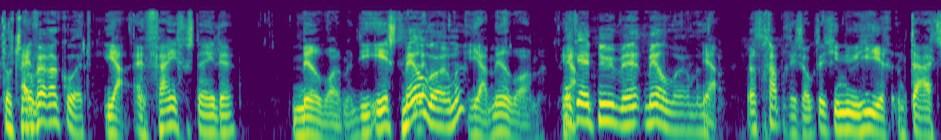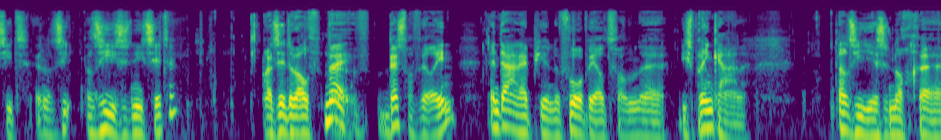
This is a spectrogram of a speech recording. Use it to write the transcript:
Tot zover akkoord. Ja, en fijn gesneden meelwormen. Die eerst, Meelwormen? Ja, meelwormen. Ja. Ik eet nu meelwormen. Ja. Wat grappig is ook dat je nu hier een taart ziet. En dan zie, dan zie je ze niet zitten. Maar er zit er wel Nee. best wel veel in. En daar heb je een voorbeeld van die sprinkhanen. Dan zie je ze nog eh,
